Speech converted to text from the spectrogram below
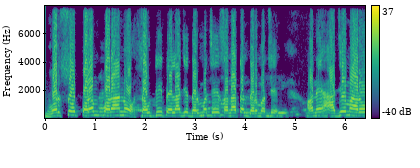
વર્ષો પરંપરાનો સૌથી પહેલા જે ધર્મ છે સનાતન ધર્મ છે. અને આજે મારો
